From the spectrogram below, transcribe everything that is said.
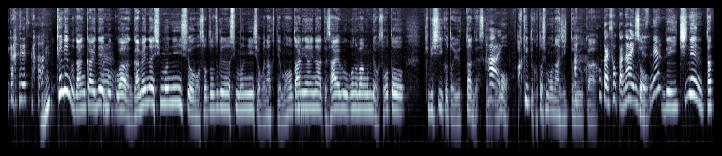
って感じですか？去年の段階でうん。僕は画面内指紋認証も外付けの指紋認証もなくて物足りないなって細部この番組でも相当厳しいことを言ったんですけれども、はっきり言って今年も同じというか。今回そうかないんですね。で1年経っ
